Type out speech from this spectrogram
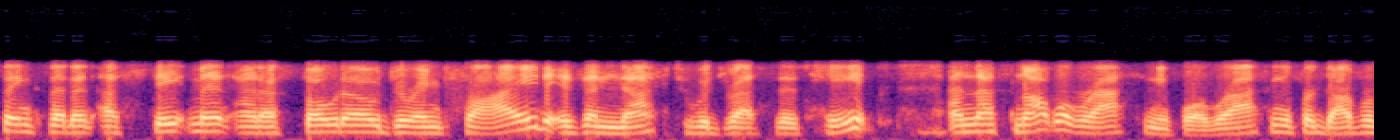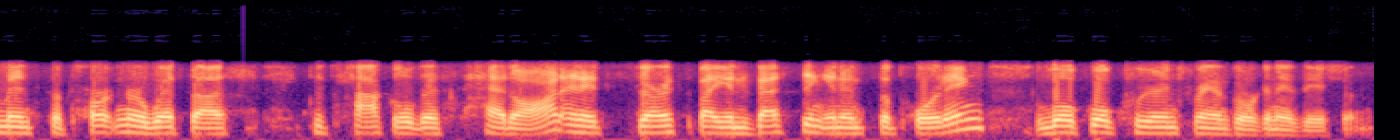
think that a statement and a photo during Pride is enough to address this hate, and that's not what we're asking for. We're asking for governments to partner with us to tackle this head on, and it starts by investing in and supporting local queer and trans organizations.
